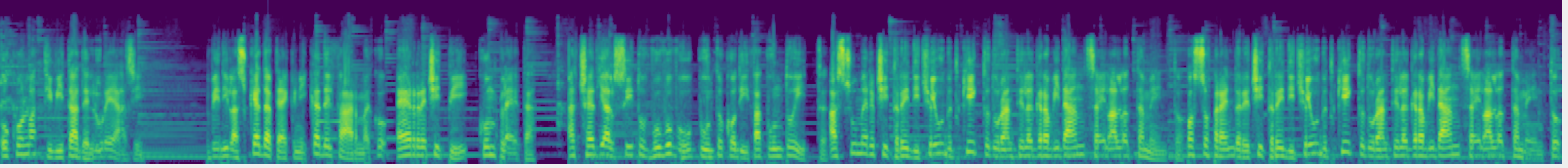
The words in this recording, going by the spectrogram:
o con l'attività dell'ureasi. Vedi la scheda tecnica del farmaco RCP completa. Accedi al sito www.codifa.it. Assumere C13 UD Kit durante la gravidanza e l'allattamento. Posso prendere C13 UD Kit durante la gravidanza e l'allattamento?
